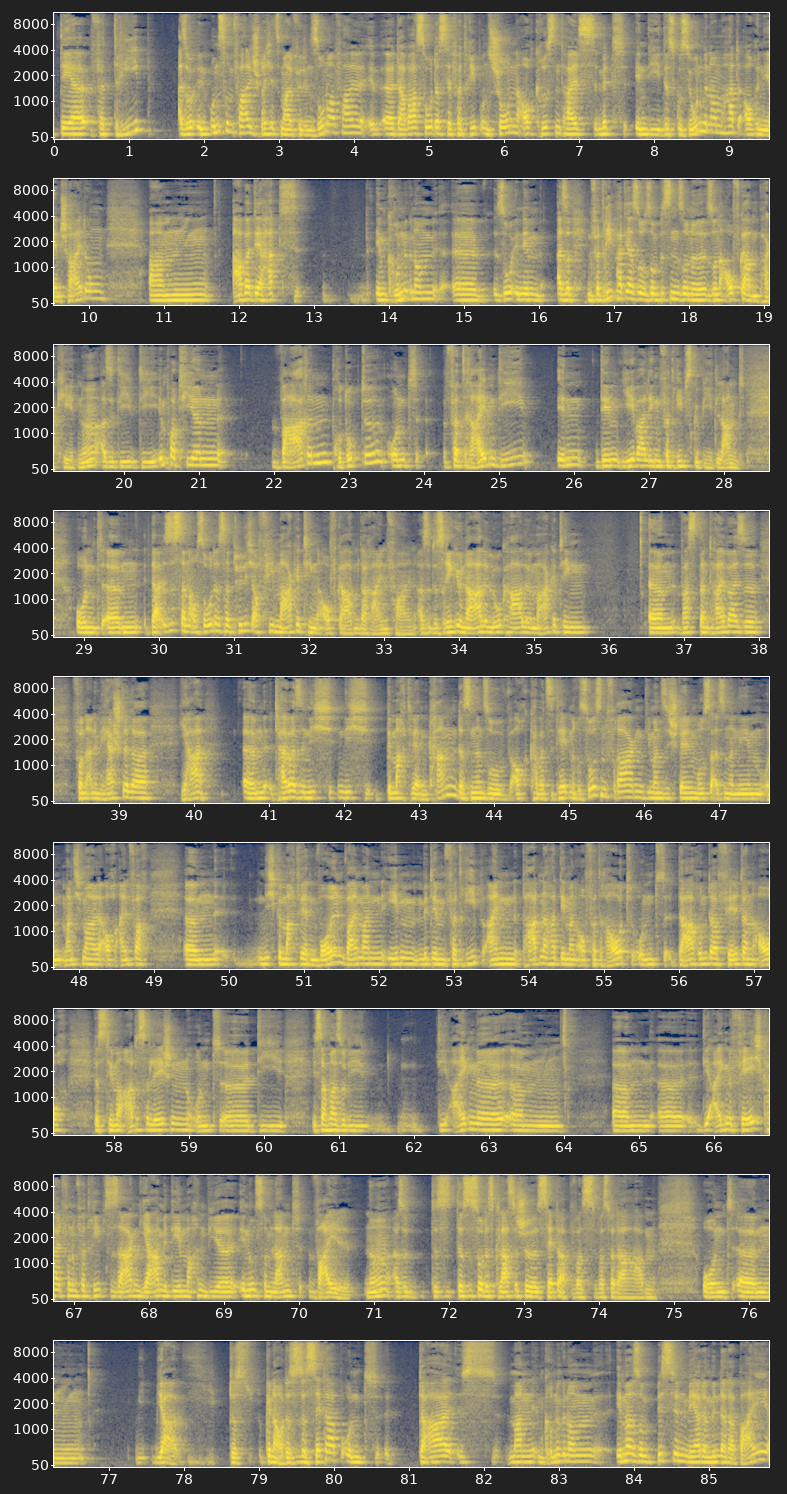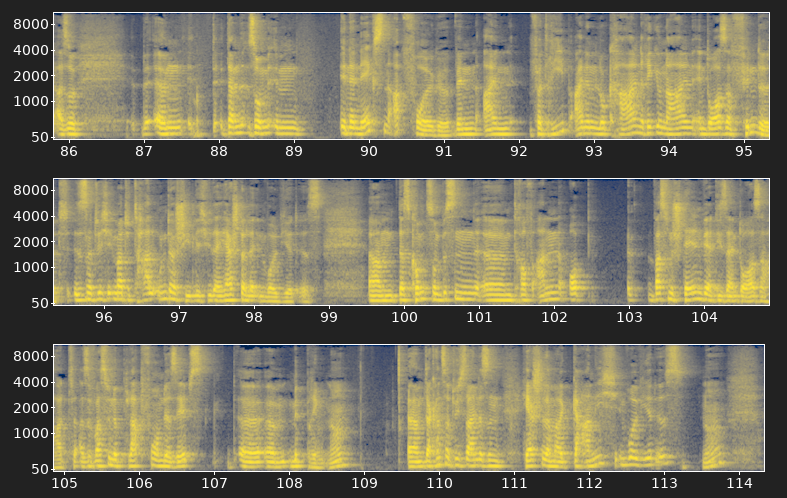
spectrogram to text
der Vertrieb also in unserem Fall, ich spreche jetzt mal für den Sonor-Fall, äh, da war es so, dass der Vertrieb uns schon auch größtenteils mit in die Diskussion genommen hat, auch in die Entscheidungen. Ähm, aber der hat im Grunde genommen äh, so in dem, also ein Vertrieb hat ja so, so ein bisschen so, eine, so ein Aufgabenpaket. Ne? Also die, die importieren Waren, Produkte und vertreiben die in dem jeweiligen Vertriebsgebiet, Land. Und ähm, da ist es dann auch so, dass natürlich auch viel Marketingaufgaben da reinfallen. Also das regionale, lokale Marketing, ähm, was dann teilweise von einem Hersteller, ja, ähm, teilweise nicht, nicht gemacht werden kann. Das sind dann so auch Kapazitäten, Ressourcenfragen, die man sich stellen muss als Unternehmen und manchmal auch einfach ähm, nicht gemacht werden wollen, weil man eben mit dem Vertrieb einen Partner hat, dem man auch vertraut und darunter fällt dann auch das Thema Artist Relation und äh, die, ich sag mal so die die eigene ähm, ähm, äh, die eigene Fähigkeit von einem Vertrieb zu sagen, ja, mit dem machen wir in unserem Land, weil. Ne? Also das, das ist so das klassische Setup, was, was wir da haben. Und ähm, ja, das, genau, das ist das Setup und da ist man im Grunde genommen immer so ein bisschen mehr oder minder dabei. Also ähm, dann so im, in der nächsten Abfolge, wenn ein Vertrieb einen lokalen, regionalen Endorser findet, ist es natürlich immer total unterschiedlich, wie der Hersteller involviert ist. Ähm, das kommt so ein bisschen ähm, drauf an, ob was für einen Stellenwert dieser Endorser hat, also was für eine Plattform der selbst äh, ähm, mitbringt. Ne? Ähm, da kann es natürlich sein, dass ein Hersteller mal gar nicht involviert ist. Ne?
